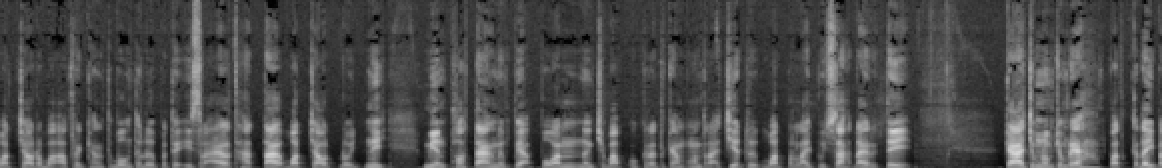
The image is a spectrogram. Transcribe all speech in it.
បទចោទរបស់អាហ្វ្រិកខាងត្បូងទៅលើប្រទេសអ៊ីស្រាអែលថាតើបទចោទដូចនេះមានផុសតាងនឹងពាក់ព័ន្ធនឹងច្បាប់អ ுக ្រិតកម្មអន្តរជាតិឬបទបល័យពូជសាសន៍ដែរឬទេការជំនុំជម្រះក្តីប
